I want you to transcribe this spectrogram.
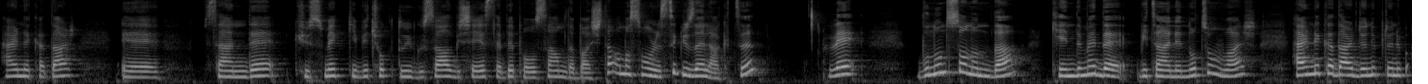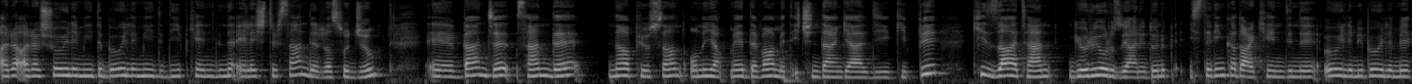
Her ne kadar... E, sende küsmek gibi çok duygusal bir şeye sebep olsam da başta ama sonrası güzel aktı. Ve bunun sonunda kendime de bir tane notum var. Her ne kadar dönüp dönüp ara ara şöyle miydi böyle miydi deyip kendini eleştirsen de Rasucum e, bence sen de ne yapıyorsan onu yapmaya devam et içinden geldiği gibi ki zaten görüyoruz yani dönüp istediğin kadar kendini öyle mi böyle mi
